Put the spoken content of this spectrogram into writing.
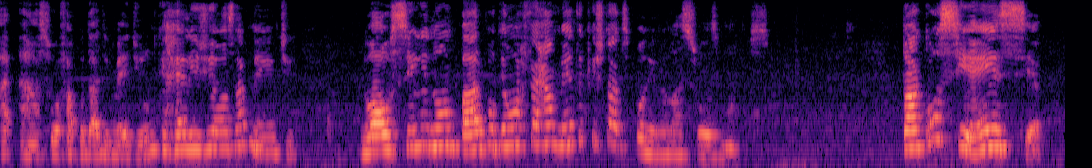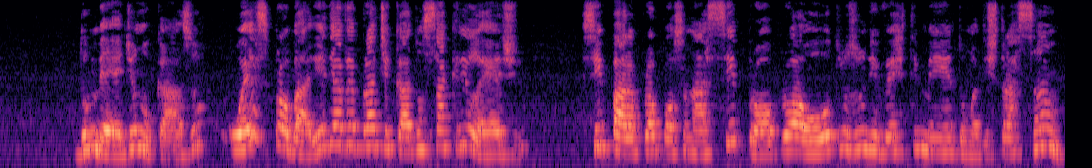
a, a, sua faculdade mediúnica religiosamente, no auxílio e no amparo, porque é uma ferramenta que está disponível nas suas mãos. Então, a consciência do médium, no caso, o exprobaria de haver praticado um sacrilégio, se para proporcionar a si próprio a outros um divertimento, uma distração,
